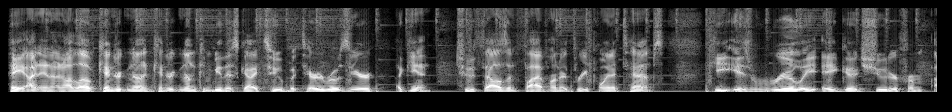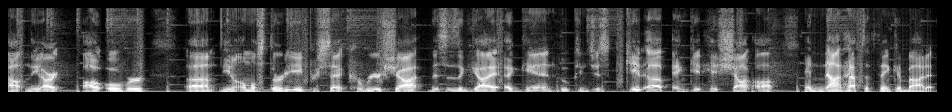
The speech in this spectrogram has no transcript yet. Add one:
hey, I, and, and I love Kendrick Nunn. Kendrick Nunn can be this guy too. But Terry Rozier, again, 2,500 three point attempts. He is really a good shooter from out in the arc, all over um, you know, almost 38% career shot. This is a guy, again, who can just get up and get his shot off and not have to think about it.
